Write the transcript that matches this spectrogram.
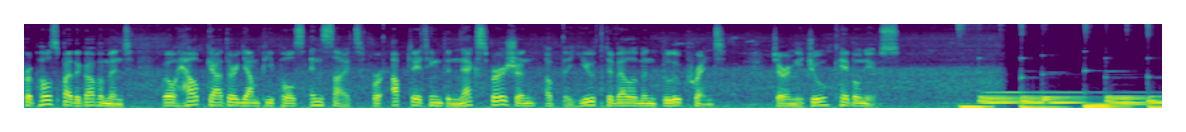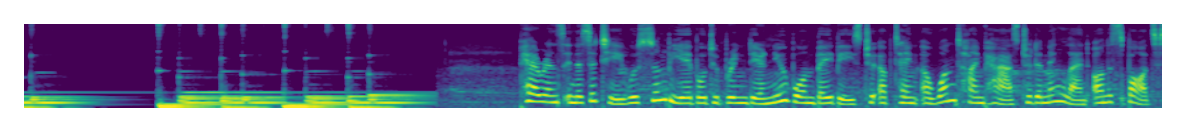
proposed by the government will help gather young people's insights for updating the next version of the Youth Development Blueprint. Jeremy Zhu, Cable News. Parents in the city will soon be able to bring their newborn babies to obtain a one-time pass to the mainland on the spot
